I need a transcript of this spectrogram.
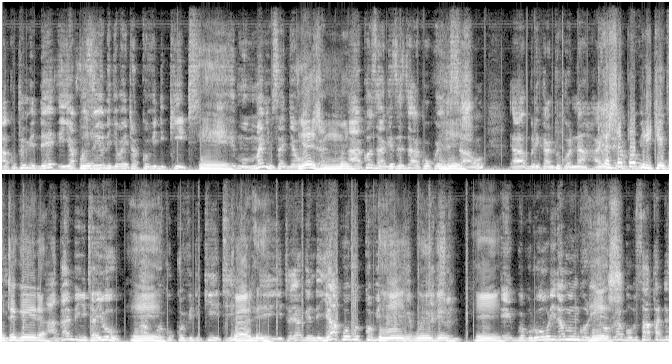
Akutumidde yakozeyo ne gyebayita covid kit Eh. Eh, mumanyi musajja Yes, mumanyi. akoze agezezaako okweyisaawo ah, buli kantu konna Alina kasa public kit. ekutegeera agambye yitayo Eh. akuweko covid kit. Eh, yitayo agende yakuwebwe covid Eh, kit protection. Eh. Eh, gwe buli owuliramu ngaolina Yes. obulago obusakadde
